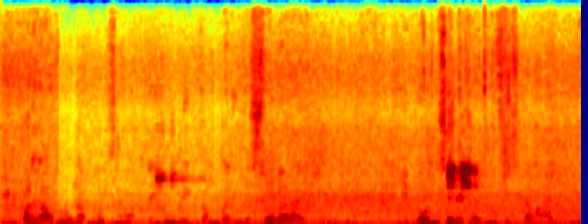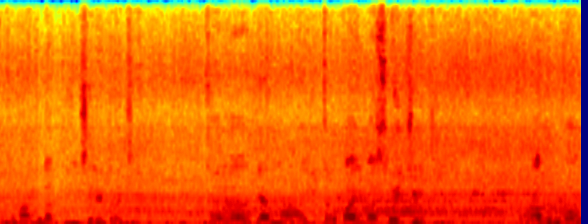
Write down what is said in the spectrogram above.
पिंपळगाव गोला परिसरामध्ये. युनिक कंपनीचं सोलर आहे. ही दोनशे लिटरची सिस्टम आहे. त्याच्या बाजूला तीनशे लिटरची तर त्यांना हिटर कॉईल बसवायची होती. राहुल भाऊ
